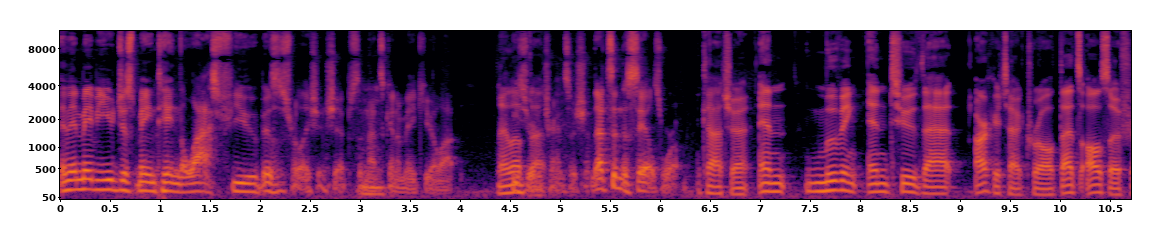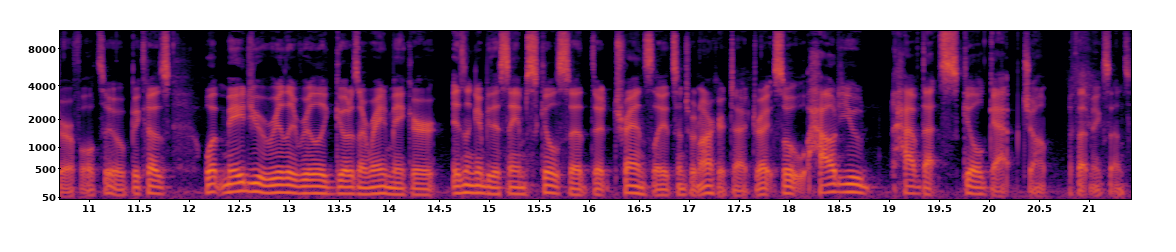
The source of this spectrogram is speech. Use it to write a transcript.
And then maybe you just maintain the last few business relationships and that's mm-hmm. going to make you a lot I love easier that. to transition. That's in the sales world. Gotcha. And moving into that architect role, that's also fearful too, because what made you really, really good as a rainmaker isn't going to be the same skill set that translates into an architect, right? So how do you have that skill gap jump, if that makes sense?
